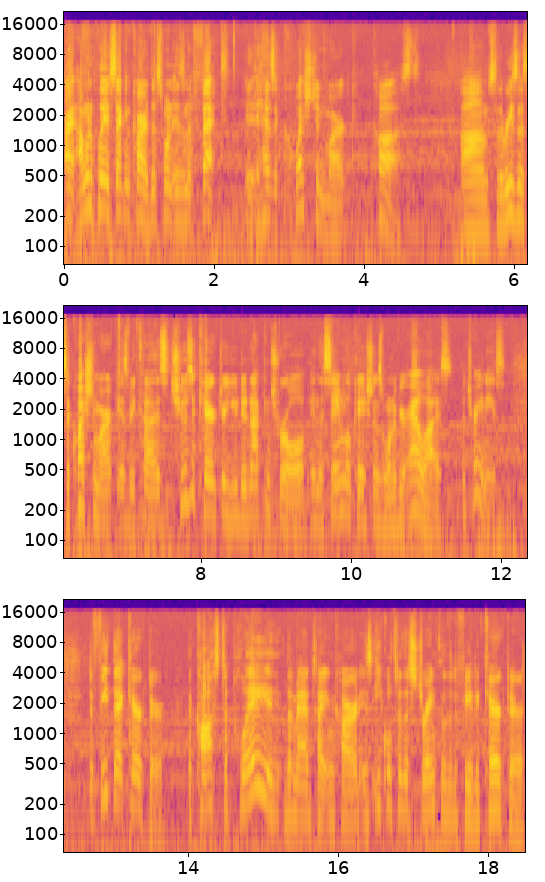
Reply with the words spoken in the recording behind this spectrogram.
All right, I want to play a second card. This one is an effect. It has a question mark cost. Um, so the reason it's a question mark is because choose a character you do not control in the same location as one of your allies, the trainees. Defeat that character. The cost to play the Mad Titan card is equal to the strength of the defeated character.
